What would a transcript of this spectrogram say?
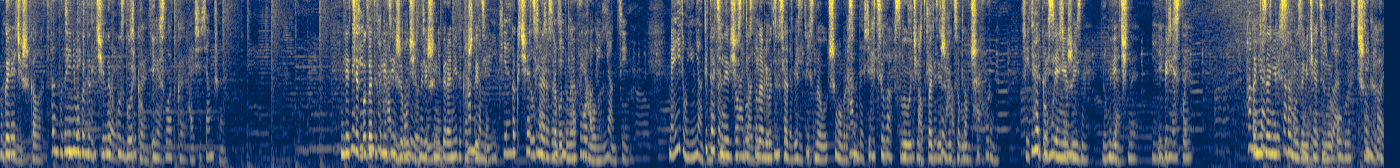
в горячий шоколад. Они не могут отличить на вкус горькое или сладкое. Для тех богатых людей, живущих на вершине пирамиды каждый день, как тщательно разработанная формула. Питательные вещества устанавливаются в соответствии с наилучшим образом. Их тела, в свою очередь, поддерживаются в лучшей форме. Яркое сияние жизни, вечное, игристое. Они заняли самую замечательную область Шанхая,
